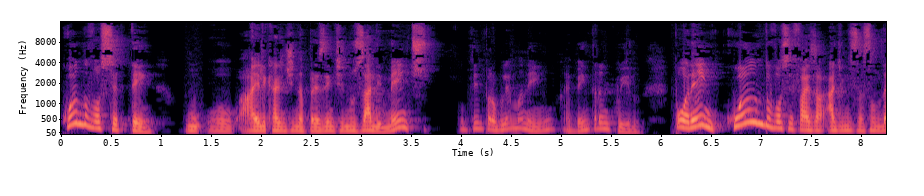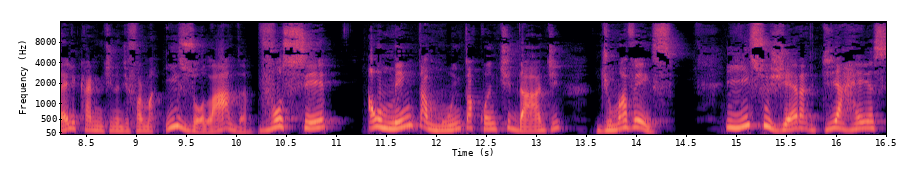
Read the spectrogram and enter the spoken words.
quando você tem o, o, a L-carnitina presente nos alimentos, não tem problema nenhum, é bem tranquilo. Porém, quando você faz a administração da L-carnitina de forma isolada, você aumenta muito a quantidade de uma vez. E isso gera diarreias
